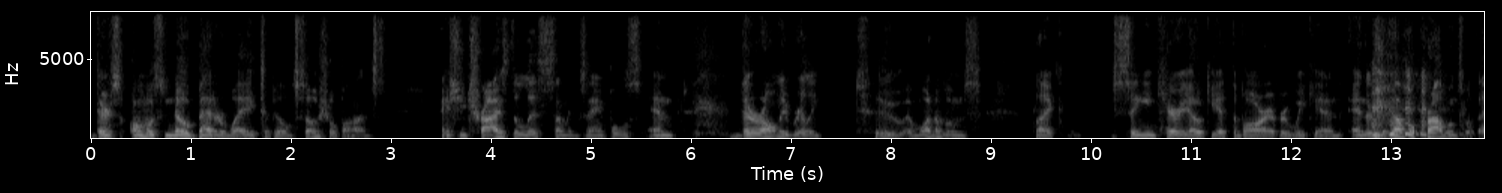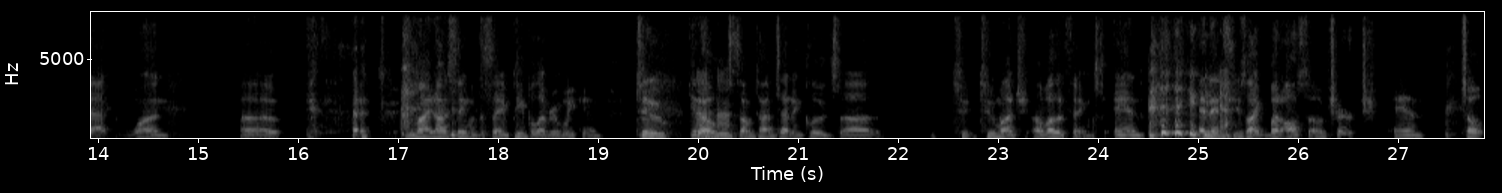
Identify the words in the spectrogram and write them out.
there's almost no better way to build social bonds. And she tries to list some examples, and there are only really two, and one of them's like singing karaoke at the bar every weekend. And there's a couple problems with that. One, uh, you might not sing with the same people every weekend. Two, you know, uh-huh. sometimes that includes uh, too too much of other things. And and then yeah. she's like, but also church. And so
